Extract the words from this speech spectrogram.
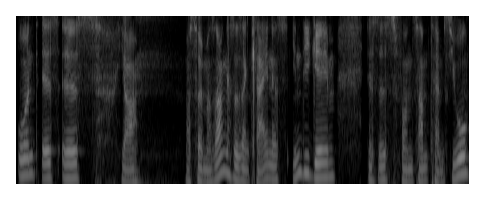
Und es ist, ja, was soll man sagen? Es ist ein kleines Indie-Game. Es ist von Sometimes You.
